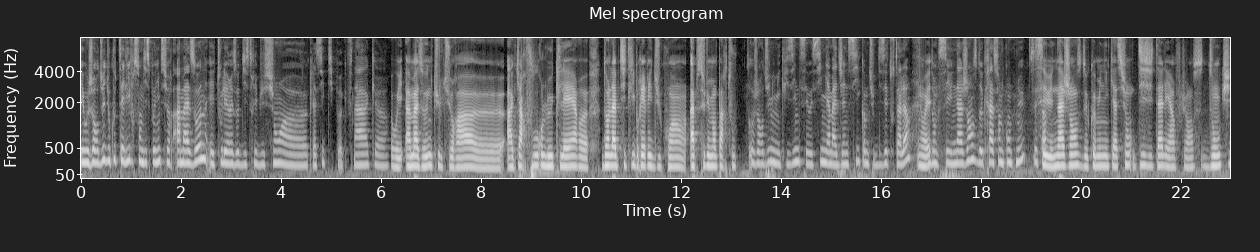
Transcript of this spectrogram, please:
Et aujourd'hui, du coup, tes livres sont disponibles sur Amazon et tous les réseaux de distribution classiques type Fnac. Oui, Amazon, Cultura, à Carrefour, Leclerc, dans la petite librairie du coin, absolument absolument partout. Aujourd'hui, Mimi Cuisine, c'est aussi Miam Agency, comme tu le disais tout à l'heure. Ouais. Donc, c'est une agence de création de contenu, c'est ça? C'est une agence de communication digitale et influence. Donc,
